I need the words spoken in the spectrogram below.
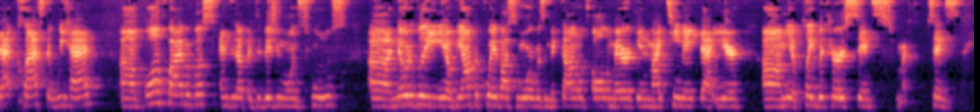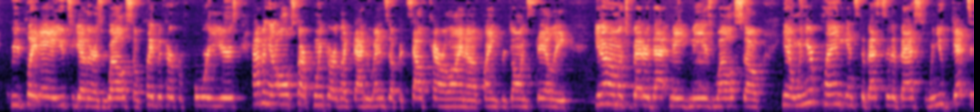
that class that we had, um, all five of us ended up at Division One schools. Uh, notably, you know, Bianca Cuevas Moore was a McDonald's All American, my teammate that year. Um, you know, played with her since since we played AAU together as well. So played with her for four years. Having an all star point guard like that who ends up at South Carolina playing for Dawn Staley, you know how much better that made me as well. So you know, when you're playing against the best of the best, when you get to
